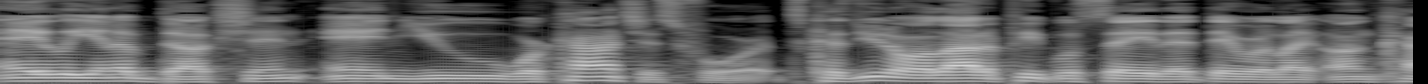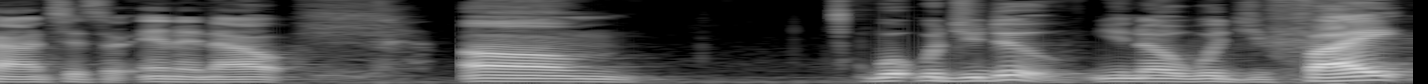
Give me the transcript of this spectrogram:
alien abduction and you were conscious for it. Because you know a lot of people say that they were like unconscious or in and out. Um, what would you do? You know, would you fight?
